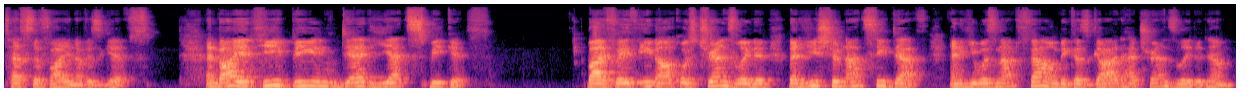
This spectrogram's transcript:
testifying of his gifts. And by it he, being dead, yet speaketh. By faith Enoch was translated that he should not see death, and he was not found because God had translated him.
